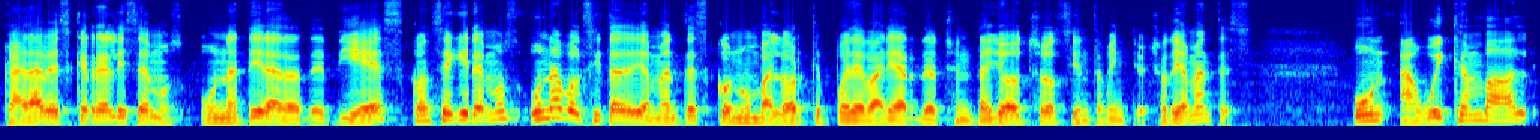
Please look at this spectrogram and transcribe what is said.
cada vez que realicemos una tirada de 10, conseguiremos una bolsita de diamantes con un valor que puede variar de 88 a 128 diamantes un Awaken Ball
